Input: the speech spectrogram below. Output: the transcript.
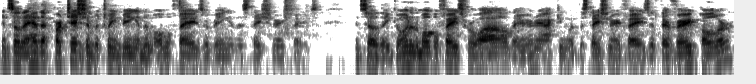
And so they have that partition between being in the mobile phase or being in the stationary phase. And so they go into the mobile phase for a while, they're interacting with the stationary phase. If they're very polar,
